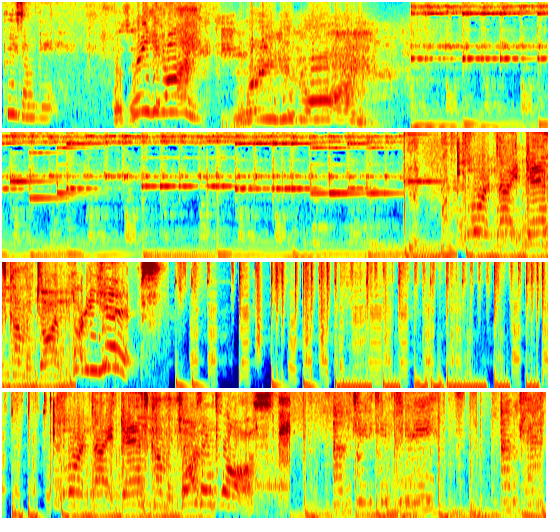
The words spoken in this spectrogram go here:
Please don't get. What's Bring it? On. Bring it on. And. I'm a kitty, kitty, kitty. I'm a cat.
